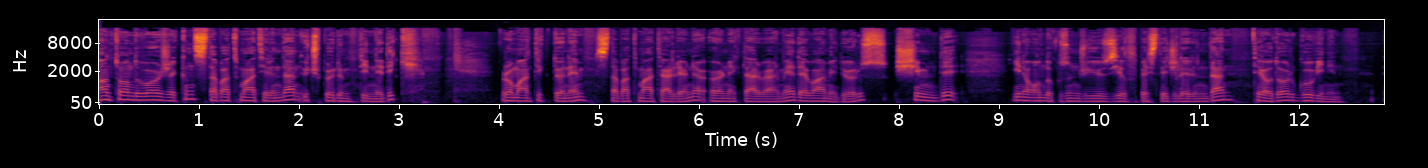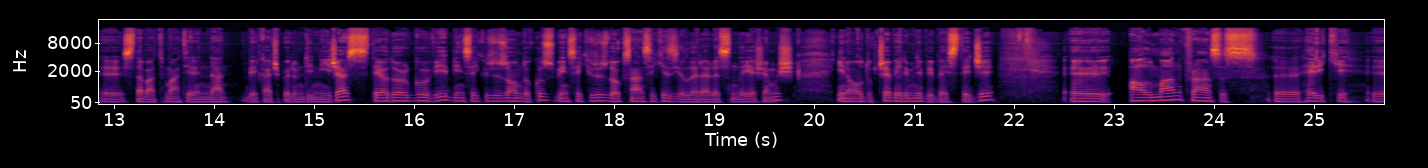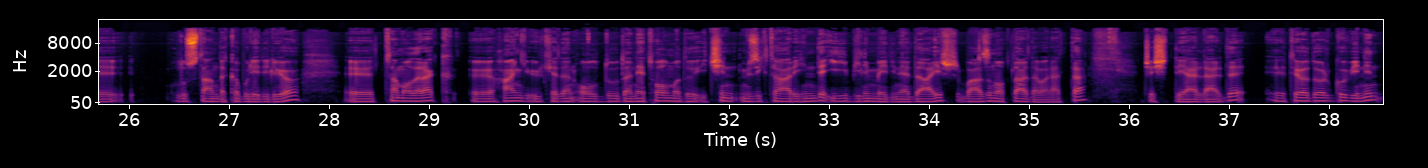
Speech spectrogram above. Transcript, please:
Anton Dvorak'ın Stabat Mater'inden 3 bölüm dinledik. Romantik dönem Stabat Mater'lerine örnekler vermeye devam ediyoruz. Şimdi yine 19. yüzyıl bestecilerinden Theodor Guvin'in e, Stabat Mater'inden birkaç bölüm dinleyeceğiz. Theodor Guvi 1819-1898 yılları arasında yaşamış. Yine oldukça verimli bir besteci. E, Alman, Fransız e, her iki ulustan da kabul ediliyor. E, tam olarak e, hangi ülkeden olduğu da net olmadığı için müzik tarihinde iyi bilinmediğine dair bazı notlar da var hatta çeşitli yerlerde. E, Theodor Guvin'in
